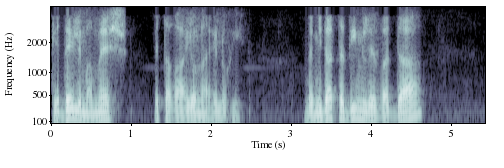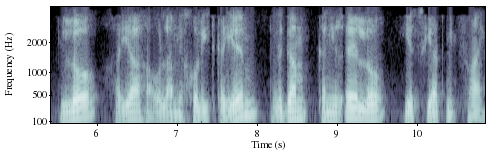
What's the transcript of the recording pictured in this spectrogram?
כדי לממש את הרעיון האלוהי. במידת הדין לבדה לא היה העולם יכול להתקיים, וגם כנראה לא יציאת מצרים.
